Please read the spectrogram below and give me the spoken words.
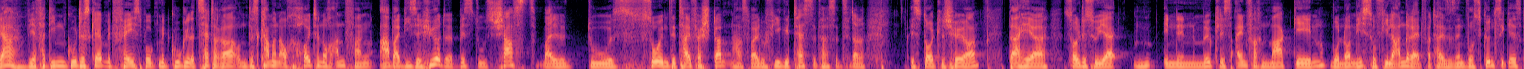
ja, wir verdienen gutes Geld mit Facebook, mit Google etc. Und das kann man auch heute noch anfangen. Aber diese Hürde, bis du es schaffst, weil du es so im Detail verstanden hast, weil du viel getestet hast etc., ist deutlich höher. Daher solltest du ja in den möglichst einfachen Markt gehen, wo noch nicht so viele andere Advertiser sind, wo es günstig ist.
